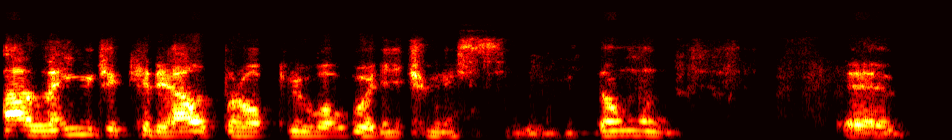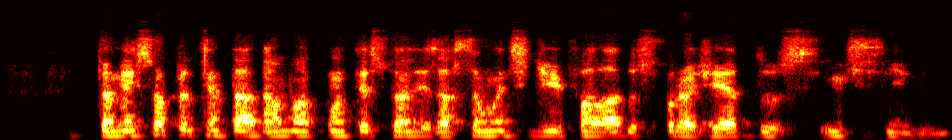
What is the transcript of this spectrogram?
além de criar o próprio algoritmo em si. Então, é, também só para tentar dar uma contextualização antes de falar dos projetos em si.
